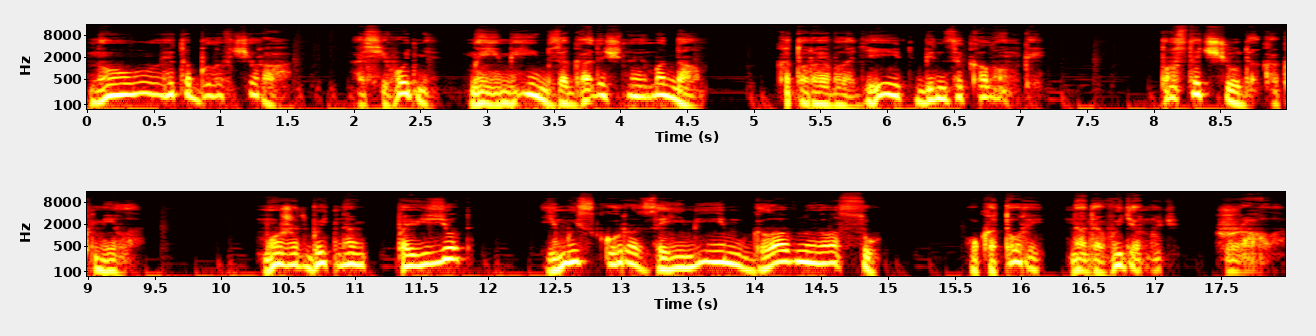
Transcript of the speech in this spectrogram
Ну, это было вчера, а сегодня мы имеем загадочную мадам, которая владеет бензоколонкой. Просто чудо, как мило. Может быть, нам повезет, и мы скоро заимеем главную осу, у которой надо выдернуть жало.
